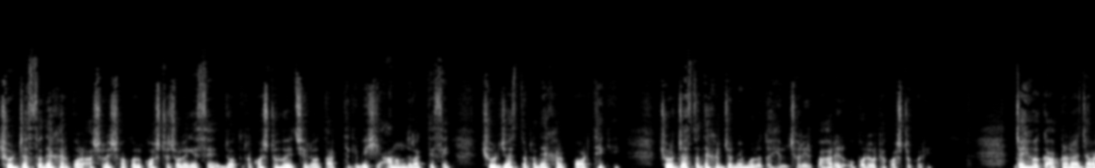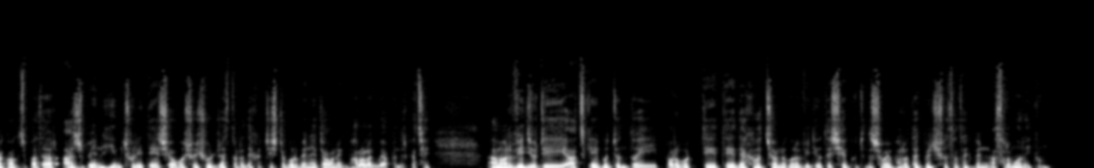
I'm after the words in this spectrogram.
সূর্যাস্ত দেখার পর আসলে সকল কষ্ট চলে গেছে। যতটা কষ্ট হয়েছিল, তার থেকে বেশি আনন্দ লাগতেছে সূর্যাস্তটা দেখার পর থেকে। সূর্যাস্ত দেখার জন্য মূলত হিমছড়ির পাহাড়ের উপরে ওঠা কষ্ট করে। যাই হোক আপনারা যারা কক্সবাজার আসবেন, হিমছড়িতে এসে অবশ্যই সূর্যাস্তটা দেখার চেষ্টা করবেন, এটা অনেক ভালো লাগবে আপনাদের কাছে। আমার ভিডিওটি আজকে এই পর্যন্তই, পরবর্তীতে দেখা হচ্ছে অন্য কোনো ভিডিওতে, সে পর্যন্ত সবাই ভালো থাকবেন, সুস্থ থাকবেন, আসসালামু আলাইকুম।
